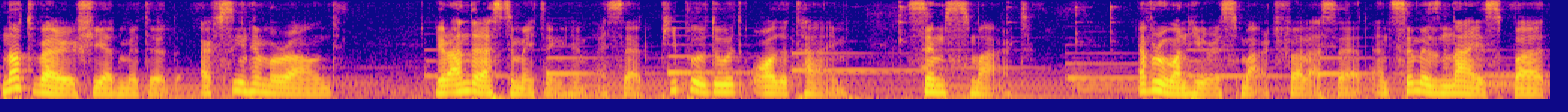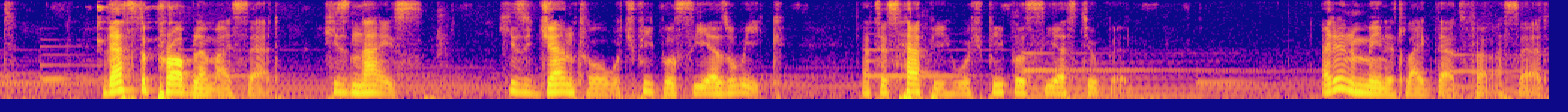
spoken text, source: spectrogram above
Not very, she admitted. I've seen him around. You're underestimating him, I said. People do it all the time. Sim's smart. Everyone here is smart, Fela said, and Sim is nice, but. That's the problem, I said. He's nice. He's gentle, which people see as weak, and he's happy, which people see as stupid. I didn't mean it like that, Fela said.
